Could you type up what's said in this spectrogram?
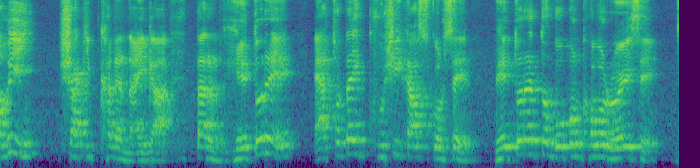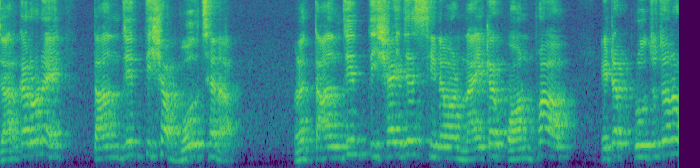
আমি শাকিব খানের নায়িকা। তার ভেতরে এতটাই খুশি কাজ করছে, ভেতরে তো গোপন খবর রয়েছে, যার কারণে তানজিন তিশা বলছে না। মানে তানজিন তিশাই যে সিনেমার নায়িকা কনফার্ম, এটা প্রযোজনা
